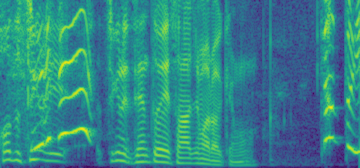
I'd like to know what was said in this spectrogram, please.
本当次の日次の日前頭エサ始まるわけよ。もうちょっと意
